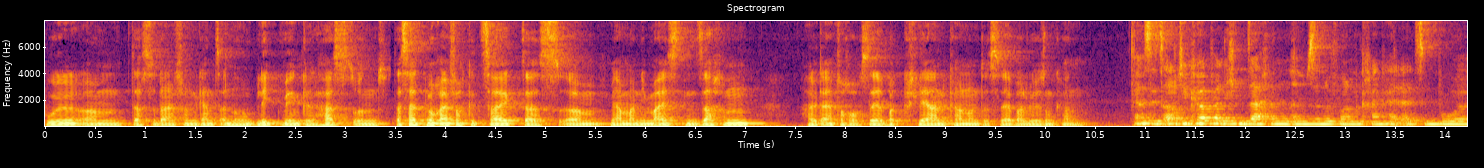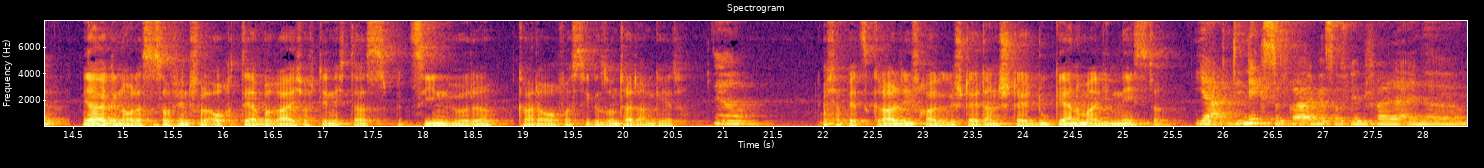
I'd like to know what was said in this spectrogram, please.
cool, ähm, dass du da einfach einen ganz anderen Blickwinkel hast. Und das hat mir auch einfach gezeigt, dass ähm, ja, man die meisten Sachen halt einfach auch selber klären kann und das selber lösen kann. Also jetzt auch die körperlichen Sachen im Sinne von Krankheit als Symbol. Ja, genau, das ist auf jeden Fall auch der Bereich, auf den ich das beziehen würde, gerade auch was die Gesundheit angeht. Ja. Ich habe jetzt gerade die Frage gestellt, dann stell du gerne mal die nächste. Ja, die nächste Frage ist auf jeden Fall eine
